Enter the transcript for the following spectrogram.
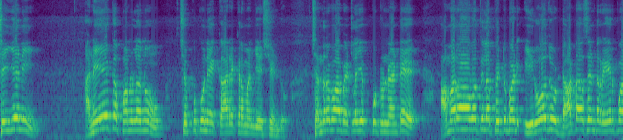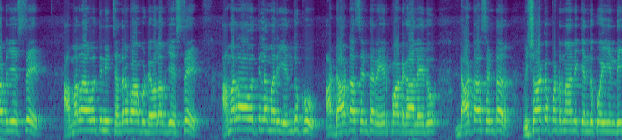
చెయ్యని అనేక పనులను చెప్పుకునే కార్యక్రమం చేసిండు. చంద్రబాబు ఎట్లా చెప్పుకుంటుండంటే అమరావతిలో పెట్టుబడి ఈరోజు డాటా సెంటర్ ఏర్పాటు చేస్తే అమరావతిని చంద్రబాబు డెవలప్ చేస్తే అమరావతిలో మరి ఎందుకు ఆ డాటా సెంటర్ ఏర్పాటు కాలేదు? డాటా సెంటర్ విశాఖపట్నానికి ఎందుకు అయ్యింది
